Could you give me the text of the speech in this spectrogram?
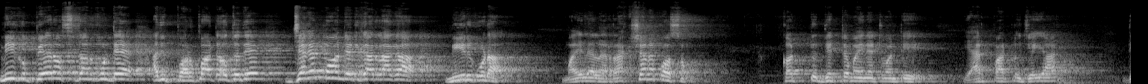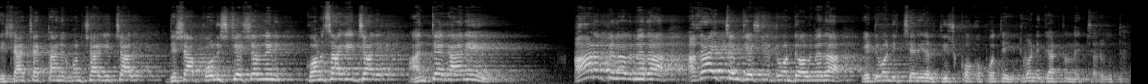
మీకు పేరు వస్తుంది అనుకుంటే అది పొరపాటు అవుతుంది. జగన్మోహన్ రెడ్డి గారు లాగా మీరు కూడా మహిళల రక్షణ కోసం కట్టుదిట్టమైనటువంటి ఏర్పాట్లు చేయాలి. దిశ చట్టాన్ని కొనసాగించాలి. దిశ పోలీస్ స్టేషన్లని కొనసాగించాలి. అంతేగాని ఆడపిల్లల మీద అఘాయిత్యం చేసినటువంటి వాళ్ళ మీద ఎటువంటి చర్యలు తీసుకోకపోతే ఇటువంటి ఘటనలు జరుగుతాయి.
